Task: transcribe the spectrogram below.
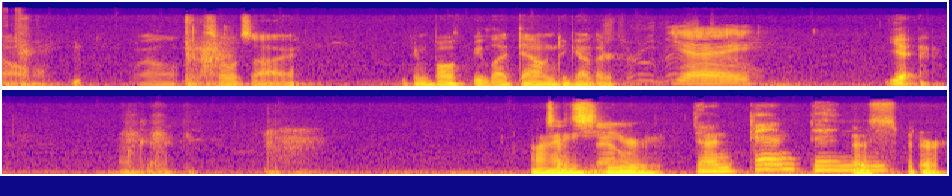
Oh. Well, so was I. We can both be let down together. Yay. Yeah. Okay. I sound? hear Dun dun dun. a spitter.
